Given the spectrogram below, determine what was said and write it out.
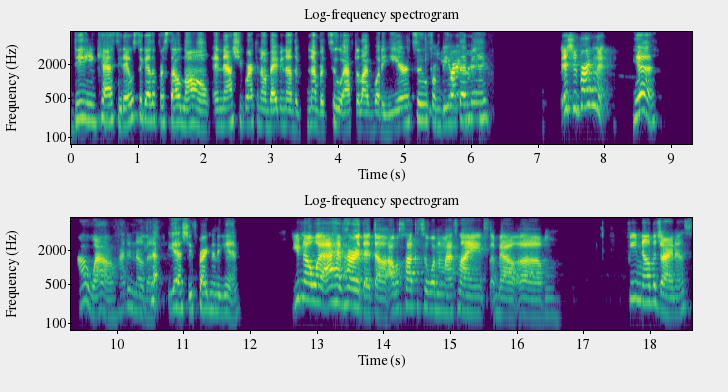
Diddy and Cassie, they was together for so long, and now she's working on baby number number two after like what a year or two from being with that man. Is she pregnant? Yeah. Oh wow, I didn't know that. Yeah, she's pregnant again. You know what? I have heard that though. I was talking to one of my clients about um, female vaginas,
